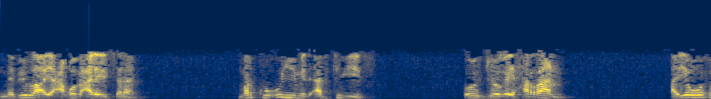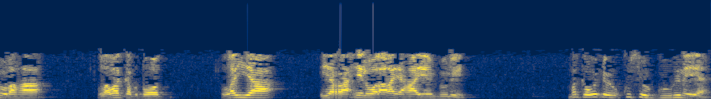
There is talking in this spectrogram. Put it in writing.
nabiyullahi yacquub calayhi salaam. Markuu u yimid abtigiis oo joogay xaraan ayuu wuxuu lahaa laba gabdhood laya iyo raaxiil walaalay ahaayeen buu leeyay marka wuxuu ku soo guurinayaa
